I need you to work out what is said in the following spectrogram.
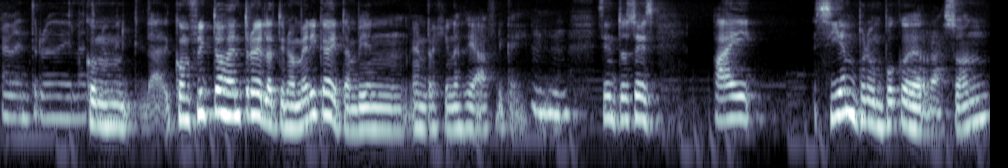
adentro de Latinoamérica. conflictos dentro de Latinoamérica y también en regiones de África. sí, entonces hay siempre un poco de razón,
